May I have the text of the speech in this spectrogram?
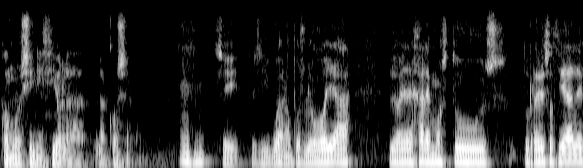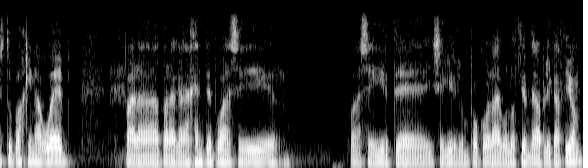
como se inició la, la cosa. Sí, sí, bueno, pues luego ya Luego ya dejaremos tus, tus redes sociales, tu página web, para, para que la gente pueda seguir pueda seguirte y seguir un poco la evolución de la aplicación.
